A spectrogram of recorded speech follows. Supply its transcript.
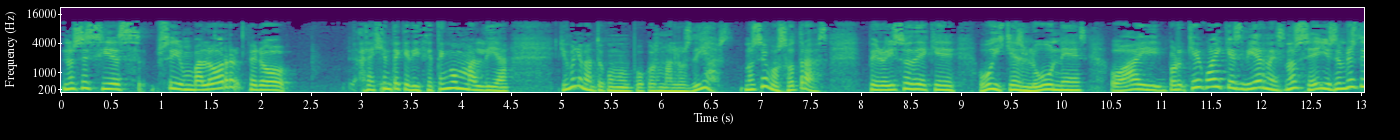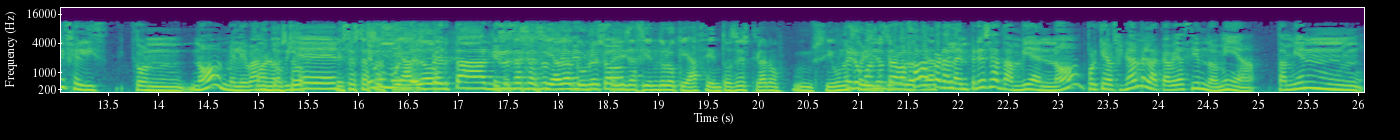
no sé si es, sí, un valor, pero hay gente que dice, tengo un mal día. Yo me levanto como pocos malos días. No sé vosotras. Pero eso de que, uy, que es lunes, o ay, ¿por qué guay que es viernes? No sé, yo siempre estoy feliz con, ¿no? Me levanto bien. Esto está asociado, esto está asociado a que uno es feliz haciendo lo que hace. Entonces, claro, si uno Pero es feliz cuando trabajaba para la empresa también, ¿no? Porque al final me la acabé haciendo mía también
